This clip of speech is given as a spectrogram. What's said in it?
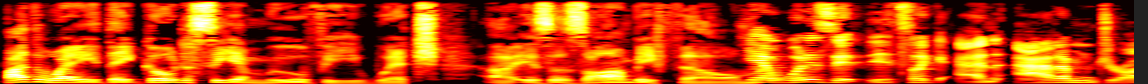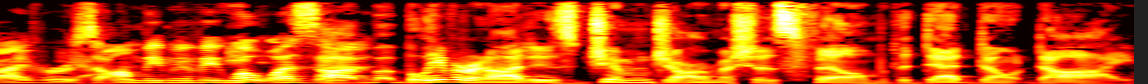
By the way, they go to see a movie which uh, is a zombie film. yeah, what is it? It's like an Adam Driver zombie movie. What was Uh, that? b- believe it or not, it is Jim Jarmusch's film, The Dead Don't Die,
